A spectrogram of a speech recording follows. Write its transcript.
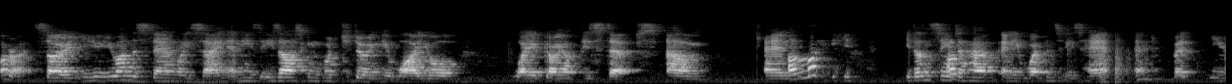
All right. So you, you understand what he's saying, and he's he's asking what you're doing here, why you're why you're going up these steps. Um, and not- he he doesn't seem to have any weapons in his hand, but you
